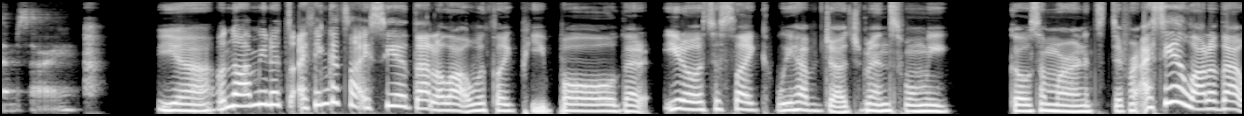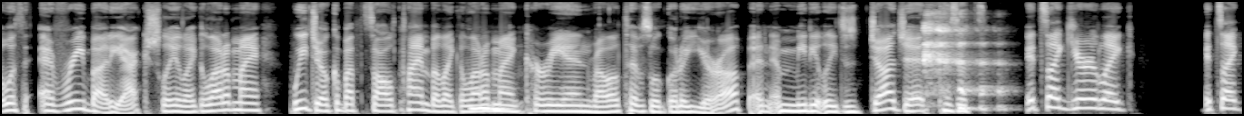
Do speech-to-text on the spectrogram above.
I'm sorry. Yeah. Well, No, I mean, it's, I think it's, I see it that a lot with like people that, you know, it's just like we have judgments when we go somewhere and it's different. I see a lot of that with everybody, actually. Like a lot of my, we joke about this all the time, but like a lot of my Korean relatives will go to Europe and immediately just judge it because it's, it's like you're like, it's like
